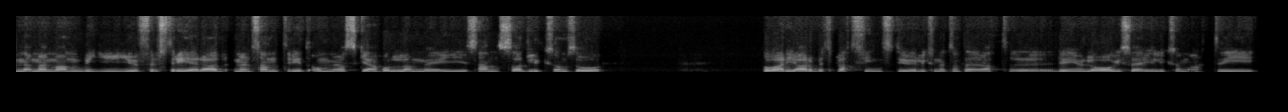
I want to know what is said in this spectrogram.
men man blir ju frustrerad. Men samtidigt om jag ska hålla mig sansad liksom, så på varje arbetsplats finns det ju liksom ett sånt där att eh, det är ju en lag i Sverige liksom att vi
